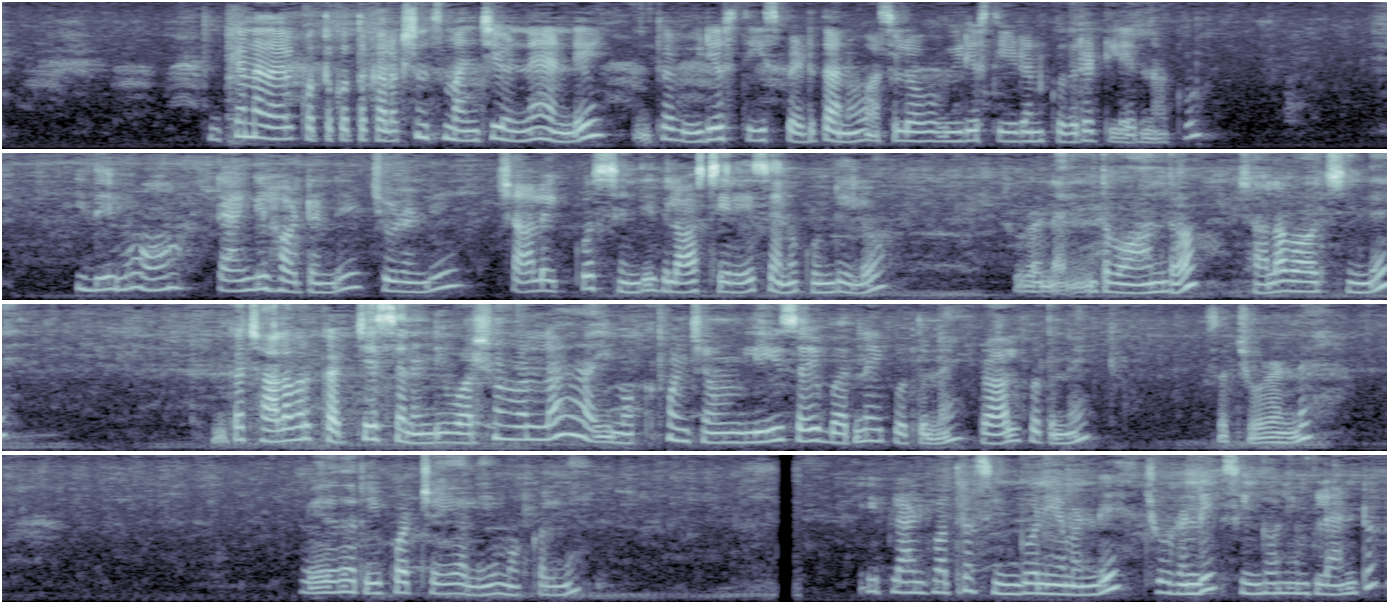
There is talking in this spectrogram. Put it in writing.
ఇంకా నా దగ్గర కొత్త కొత్త కలెక్షన్స్ మంచివి ఉన్నాయండి. ఇంకా వీడియోస్ తీసి పెడతాను. అసలు వీడియోస్ తీయడానికి కుదరట్లేదు నాకు. ఇదేమో ట్యాంగిల్ హాట్ అండి. చూడండి. చాలా ఎక్కువ వస్తుంది ఇది లాస్ట్ ఇయర్ వేసాను కుండీలో. చూడండి ఎంత బాగుందో. చాలా బాగా వచ్చింది. ఇంకా చాలా వరకు కట్ చేశానండి. వర్షం వల్ల ఈ మొక్క కొంచెం లీవ్స్ అవి బర్న్ అయిపోతున్నాయి రాలిపోతున్నాయి. సో చూడండి. వేరేదో రీపాట్ చేయాలి ఈ మొక్కల్ని. ఈ ప్లాంట్ మాత్రం సింగోనియం అండి. చూడండి సింగోనియం ప్లాంట్.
